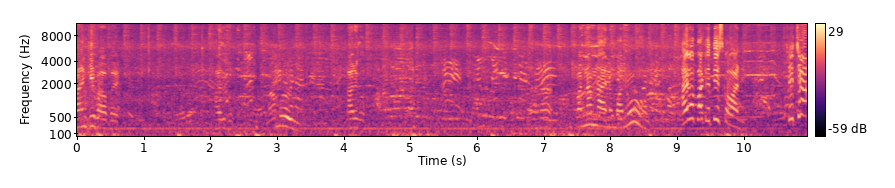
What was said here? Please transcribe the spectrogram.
మంకీ బాబాయ్. అదిగో. అదిగో. వన్నం నాయనమ్మను అదిగో పట్టు తీసుకోవాలి. చిచ్చా!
